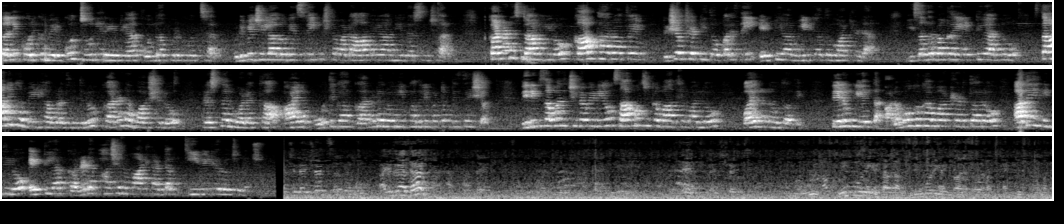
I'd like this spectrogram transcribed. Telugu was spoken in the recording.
తల్లి కోరిక మేరకు జూనియర్ ఎన్టీఆర్ కొందాపూర్కు వచ్చారు. ఉడిపి జిల్లాలోని శ్రీకృష్ణమఠ ఆలయాన్ని దర్శించారు. Kannada star hero Kantara fame Rishab శెట్టితో కలిసి ఎన్టీఆర్ మీడియాతో మాట్లాడారు. ఈ సందర్భంగా ఎన్టీఆర్ను స్థానిక మీడియా ప్రతినిధులు కన్నడ భాషలో ప్రశ్నలు అడక్క ఆయన పూర్తిగా కన్నడలోని బదిలివ్వటం విశేషం. దీనికి సంబంధించిన వీడియో సామాజిక మాధ్యమాల్లో వైరల్ అవుతోంది. తెలుగు ఎంత అలవోకగా మాట్లాడతారో అదే రీతిలో ఎన్టీఆర్ కన్నడ భాషను మాట్లాడటం ఈ వీడియోలో చూడొచ్చు. Thank you so much.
